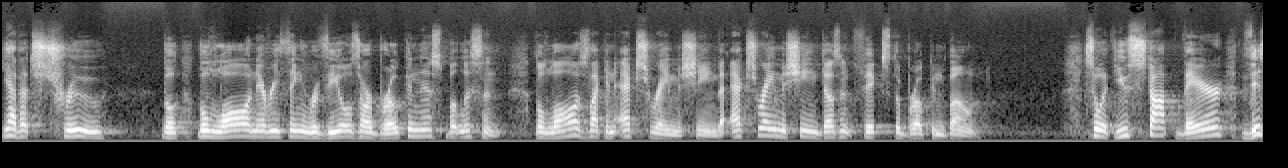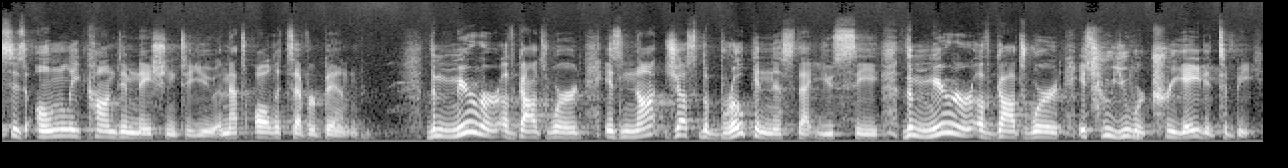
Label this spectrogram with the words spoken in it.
Yeah, that's true. The, the law and everything reveals our brokenness, but listen, the law is like an x ray machine. The x ray machine doesn't fix the broken bone. So if you stop there, this is only condemnation to you, and that's all it's ever been. The mirror of God's word is not just the brokenness that you see, the mirror of God's word is who you were created to be.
